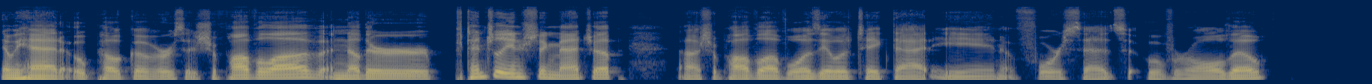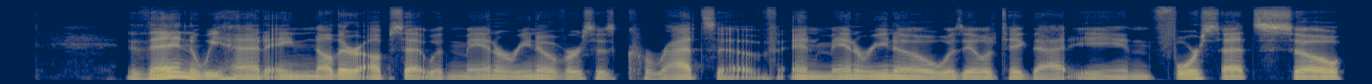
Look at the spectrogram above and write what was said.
Then we had Opelka versus Shapovalov, another potentially interesting matchup. Uh, Shapovalov was able to take that in four sets overall, though. Then we had another upset with Mannarino versus Karatsev, and Mannarino was able to take that in four sets. So,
